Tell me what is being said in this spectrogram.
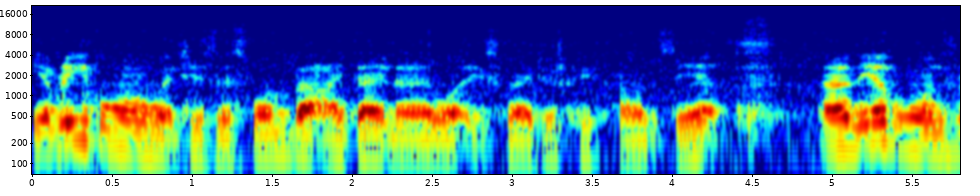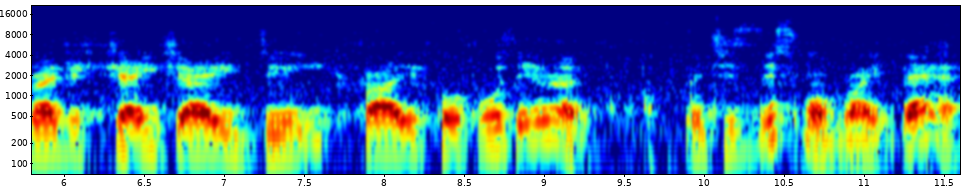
The Arriva one, which is this one, but I don't know what its reg is because you can't see it. And the other one's reg is JJD5440, which is this one right there.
